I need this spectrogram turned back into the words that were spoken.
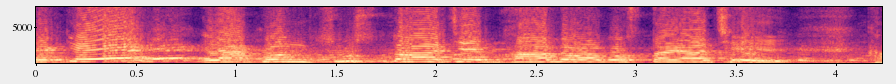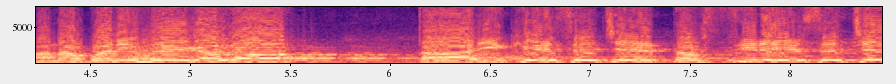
থেকে এখন সুস্থ আছে, ভালো অবস্থায় আছে। হয়ে গেল, তারিখে এসেছে এসেছে।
